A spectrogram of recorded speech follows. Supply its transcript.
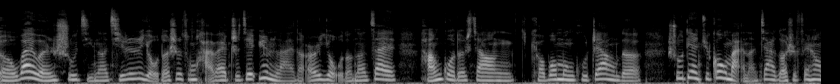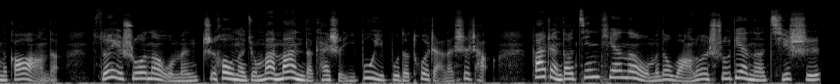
呃，外文书籍呢，其实有的是从海外直接运来的，而有的呢，在韩国的像乔波梦库这样的书店去购买呢，价格是非常的高昂的。所以说呢，我们之后呢，就慢慢的开始一步一步的拓展了市场，发展到今天呢，我们的网络书店呢，其实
